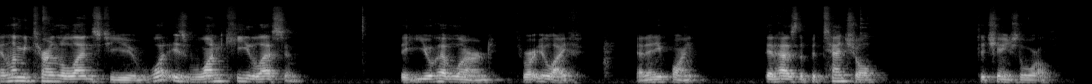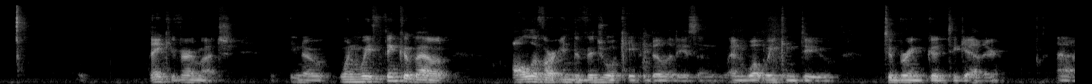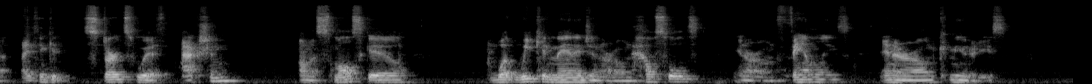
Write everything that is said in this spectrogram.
And let me turn the lens to you. What is one key lesson that you have learned throughout your life at any point that has the potential to change the world? Thank you very much you know, when we think about all of our individual capabilities and, and what we can do to bring good together, uh, I think it starts with action on a small scale, what we can manage in our own households, in our own families, and in our own communities.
